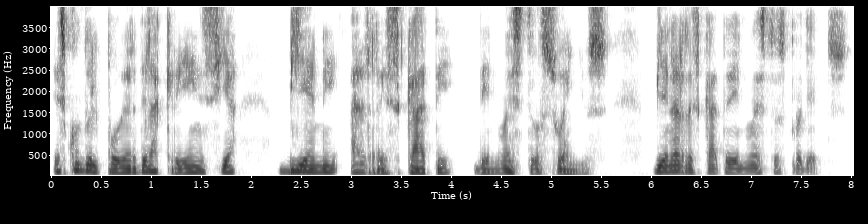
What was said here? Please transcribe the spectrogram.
es cuando el poder de la creencia viene al rescate de nuestros sueños, viene al rescate de nuestros proyectos.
